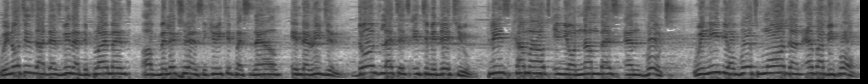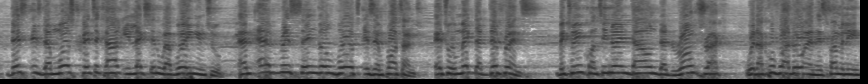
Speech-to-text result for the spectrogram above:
We notice that there's been a deployment of military and security personnel in the region. Don't let it intimidate you. Please come out in your numbers and vote. We need your vote more than ever before. This is the most critical election we are going into, and every single vote is important. It will make the difference between continuing down the wrong track with Akufo-Addo and his family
